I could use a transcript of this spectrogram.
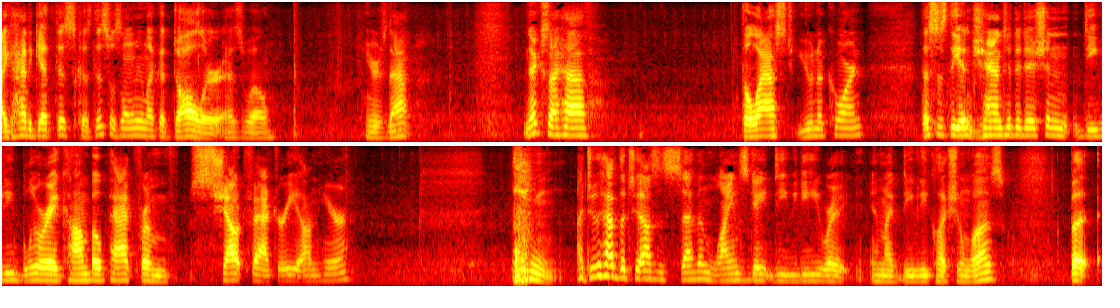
I had to get this because this was only like a dollar as well. Here's that. Next I have The Last Unicorn. This is the Enchanted Edition DVD Blu-ray combo pack from Shout Factory on here. I do have the 2007 Lionsgate DVD right in my DVD collection was, but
